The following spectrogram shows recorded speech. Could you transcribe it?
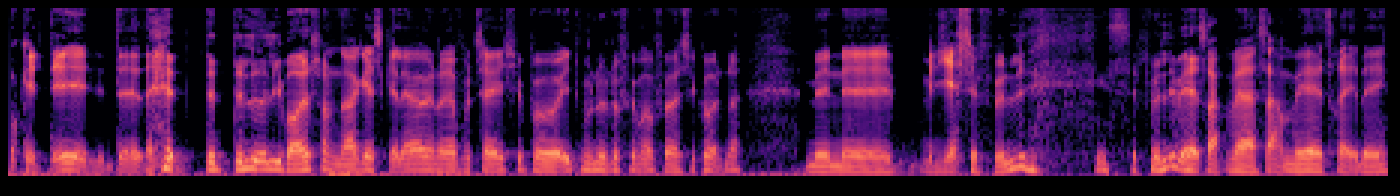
okay, det, det, det, det lyder lige voldsomt nok, jeg skal lave en reportage på 1 minut og 45 sekunder. Men, øh, men ja, selvfølgelig. selvfølgelig vil jeg være sammen med jer i tre dage.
